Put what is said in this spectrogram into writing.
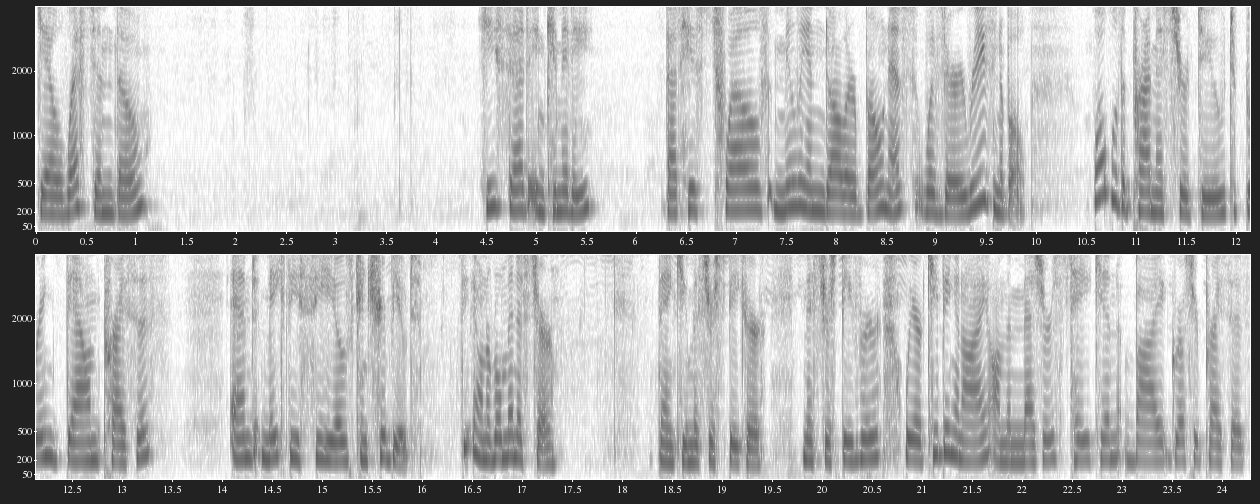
Galen Weston, though, he said in committee that his $12 million bonus was very reasonable. What will the Prime Minister do to bring down prices and make these CEOs contribute. The Honourable Minister. Thank you, Mr. Speaker. Mr. Speaker, we are keeping an eye on the measures taken by grocery prices,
